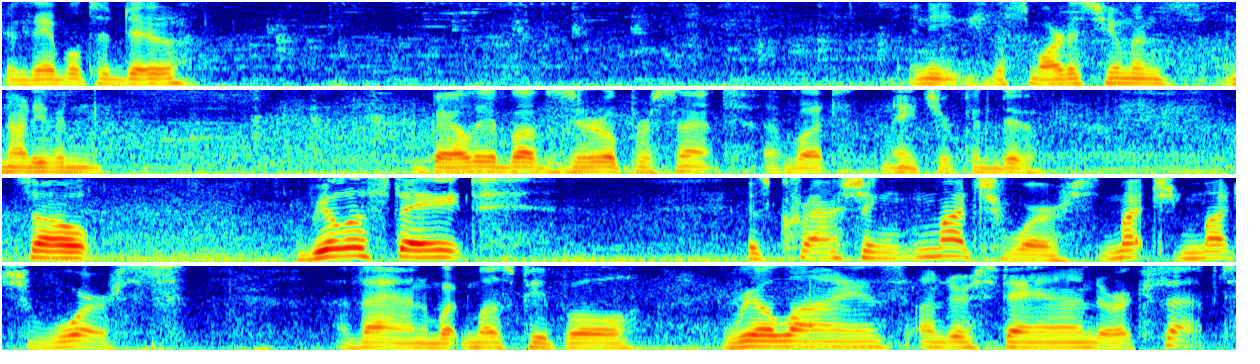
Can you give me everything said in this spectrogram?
is able to do. Any the smartest humans not even barely above 0% of what nature can do. So, real estate is crashing much worse, much, much worse than what most people realize, understand, or accept.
